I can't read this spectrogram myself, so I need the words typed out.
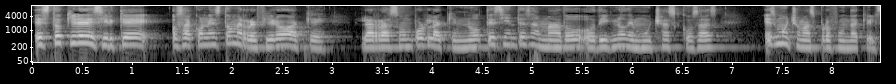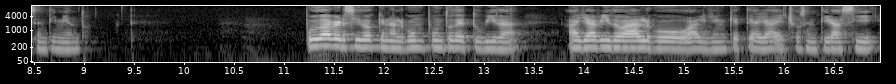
Esto quiere decir que, o sea, con esto me refiero a que la razón por la que no te sientes amado o digno de muchas cosas es mucho más profunda que el sentimiento. Pudo haber sido que en algún punto de tu vida haya habido algo o alguien que te haya hecho sentir así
